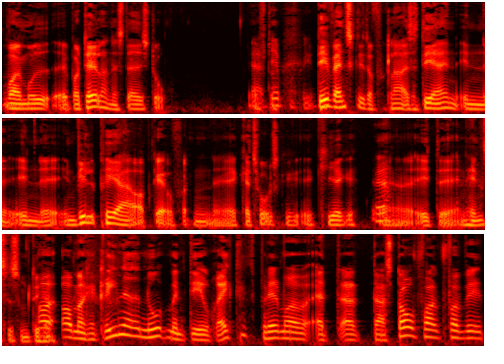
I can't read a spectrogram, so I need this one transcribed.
hvorimod øh, bordellerne stadig stod. Ja, efter. det er. Det er vanskeligt at forklare. Altså, det er en, en, en, øh, en vild PR-opgave for den øh, katolske øh, kirke, Ja. øh, et, øh, en hændelse som det her. Og, og man kan grine af det nu, men det er jo rigtigt på den måde, at der, der står folk, for ved-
